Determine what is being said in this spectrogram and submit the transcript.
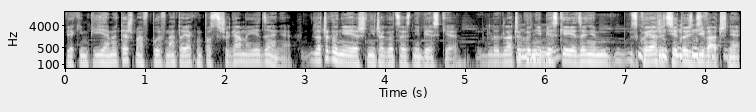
w jakim pijemy, też ma wpływ na to, jak my postrzegamy jedzenie. Dlaczego nie jesz niczego, co jest niebieskie? Dl- Dlaczego Mhm. niebieskie jedzenie skojarzy się dość dziwacznie?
